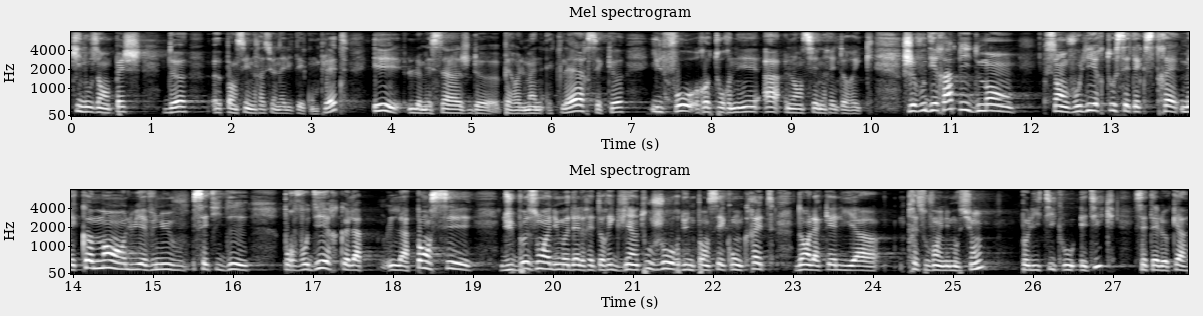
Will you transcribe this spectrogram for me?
qui nous empêche de euh, penser une rationalité complète. Et le message de Perelman est clair, c'est que il faut retourner à l'ancienne rhétorique. Je vous dis rapidement, sans vous lire tout cet extrait, mais comment lui est venue cette idée pour vous dire que la, pensée du besoin du modèle rhétorique vient toujours d'une pensée concrète dans laquelle il y a très souvent une émotion politique ou éthique. C'était le cas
